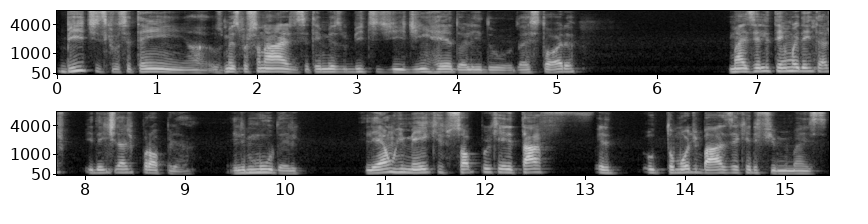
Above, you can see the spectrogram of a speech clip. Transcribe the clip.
beats que você tem, ah, os mesmos personagens, você tem mesmo beats de, de enredo ali do, da história. Mas ele tem uma identidade, identidade própria. Ele muda, ele, ele é um remake só porque ele tá. Ele tomou de base aquele filme, mas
